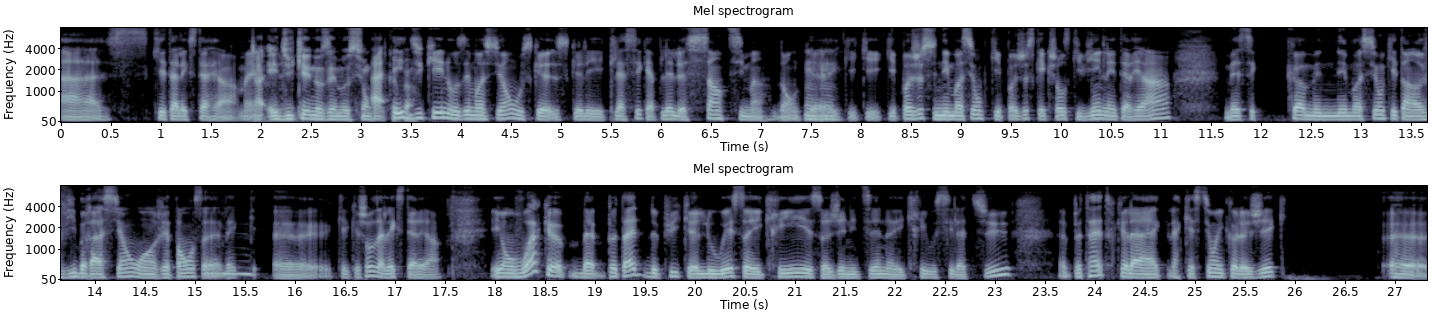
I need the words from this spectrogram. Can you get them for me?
à ce qui est à l'extérieur. À éduquer nos émotions. À éduquer nos émotions ou ce que, ce que les classiques appelaient le sentiment. Donc, mmh. euh, qui n'est qui, qui pas juste une émotion, qui n'est pas juste quelque chose qui vient de l'intérieur, mais c'est comme une émotion qui est en vibration ou en réponse avec mm. euh, quelque chose à l'extérieur. Et on voit que ben, peut-être depuis que Lewis a écrit, Solzhenitsyn a écrit aussi là-dessus, euh, peut-être que la, la, question écologique euh,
